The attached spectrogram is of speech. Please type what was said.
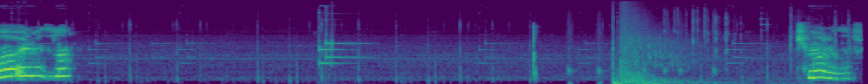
Aa ölmedi lan. Kimi arıyorlar?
